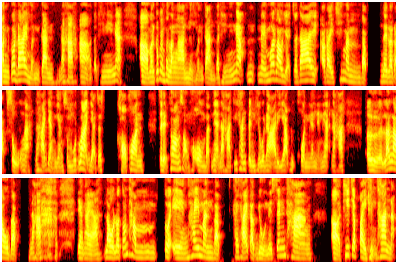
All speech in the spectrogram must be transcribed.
มันก็ได้เหมือนกันนะคะอ่าแต่ทีนี้เนี่ยอ่ามันก็เป็นพลังงานหนึ่งเหมือนกัน แต่ทีนี้เนี่ยในเมื่อเราอยากจะได้อะไรที่มันแบบในระดับสูงอะนะคะ อย่างอย่างสมมุติว่าอยากจะขอพรเสด็จพ่อทั้งสองพระองค์แบบเนี้ยนะคะ ที่ท่านเป็นเทวดาอริยะบุคคลกันอย่างเนี้ยนะคะเออแล้วเราแบบนะคะยังไงอะเราเราต้องทำตัวเองให้มันแบบ คล้ายๆ กับอยู่ในเส้นทางเอ่อที่จะไปถึงท่านน่ะ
